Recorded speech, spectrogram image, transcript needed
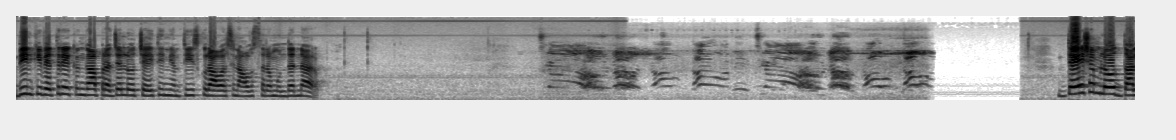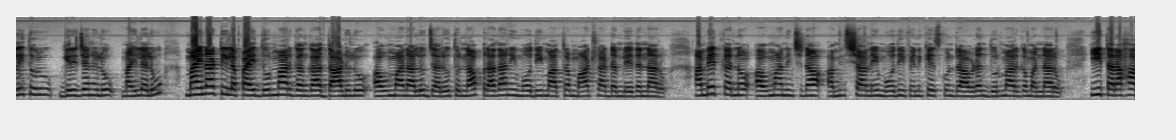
దీనికి వ్యతిరేకంగా ప్రజల్లో చైతన్యం తీసుకురావాల్సిన అవసరం ఉందన్నారు. దేశంలో దళితులు గిరిజనులు మహిళలు మైనార్టీలపై దుర్మార్గంగా దాడులు అవమానాలు జరుగుతున్నా ప్రధాని మోదీ మాత్రం మాట్లాడడం లేదన్నారు. అంబేద్కర్ను అవమానించిన అమిత్ షాని మోదీ వెనుకేసుకుని రావడం దుర్మార్గం అన్నారు. ఈ తరహా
